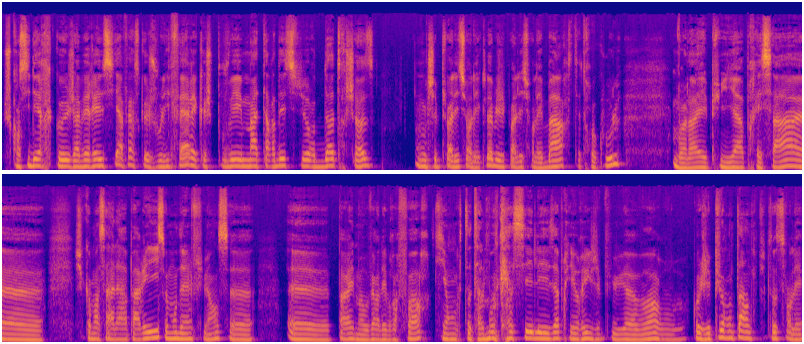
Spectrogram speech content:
je considère que j'avais réussi à faire ce que je voulais faire et que je pouvais m'attarder sur d'autres choses. Donc j'ai pu aller sur les clubs, j'ai pu aller sur les bars, c'était trop cool. Voilà, et puis après ça, euh, j'ai commencé à aller à Paris. Ce monde de l'influence, euh, euh, pareil, m'a ouvert les bras forts, qui ont totalement cassé les a priori que j'ai pu avoir ou que j'ai pu entendre plutôt sur les,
